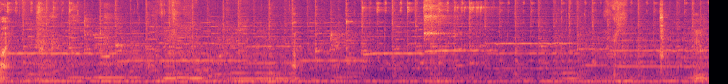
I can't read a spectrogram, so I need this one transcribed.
ばい。うん。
